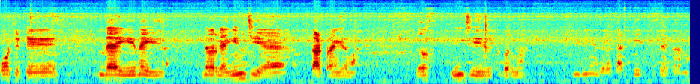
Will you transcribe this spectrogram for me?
போட்டுட்டு இந்த இதை இந்த பாருங்க இஞ்சியை காட்டுறேன் இருமா இதோ இஞ்சி இருக்கு பாருங்க இதையும் இதில் தட்டி சேர்க்குறேம்மா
